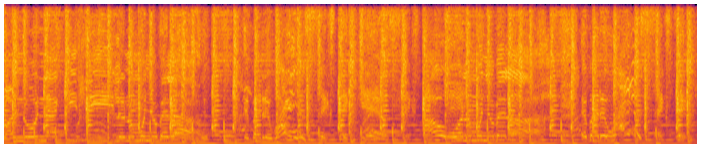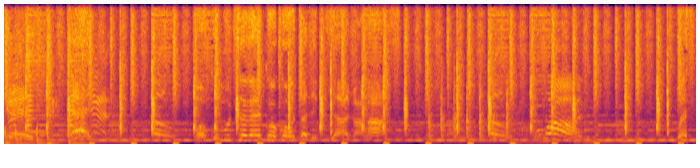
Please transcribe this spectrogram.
manona kidile nomunyovelaka ebare eh, why you sex the girls ah, awu wena umunyovelaka ebare eh, why you sex the girls okubutheka igogota lepiyano angazi One. West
